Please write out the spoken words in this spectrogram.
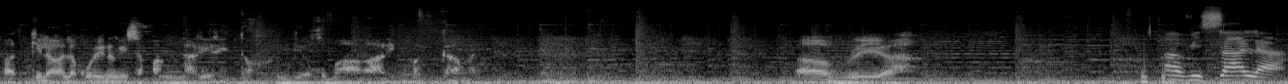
At kilala ko rin ang isa pang naririto. Hindi ako maaaring magkamali. Avria. Avisala.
